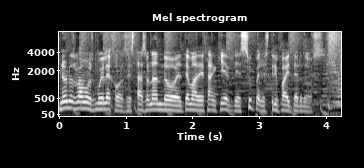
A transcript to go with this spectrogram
no nos vamos muy lejos. Está sonando el tema de Zangief de Super Street Fighter 2.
